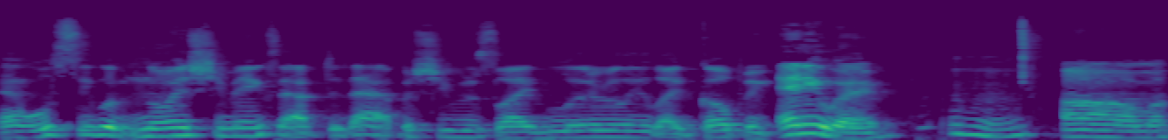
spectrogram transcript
And we'll see what noise she makes after that. But she was like literally like gulping. Anyway, Mm-hmm. um,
